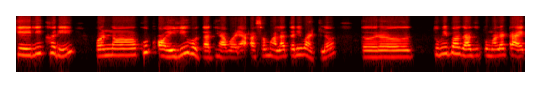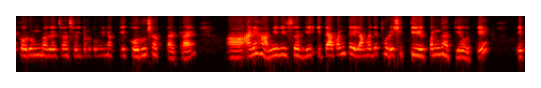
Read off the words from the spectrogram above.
केली खरी पण खूप ऑइली होतात ह्या वड्या असं मला तरी वाटलं. तर तुम्ही बघा जर तुम्हाला ट्राय करून बघायचं असेल तर तुम्ही नक्की करू शकता ट्राय आणि हा मी विसरली. इथे आपण तेलामध्ये थोडेसे तीळ पण घातले होते. एक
